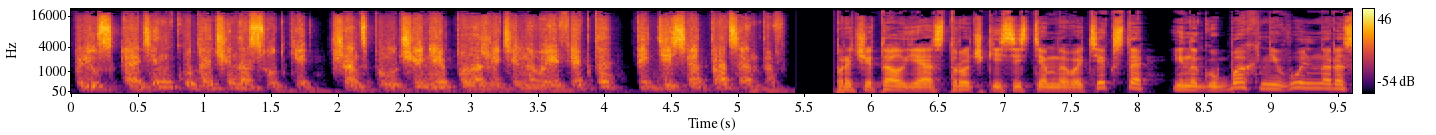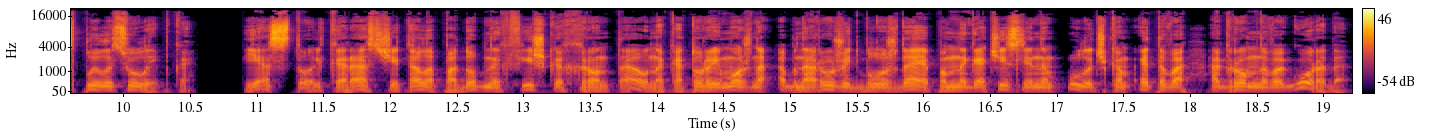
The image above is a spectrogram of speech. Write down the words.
Плюс один к удаче на сутки. Шанс получения положительного эффекта 50%. Прочитал я строчки системного текста, и на губах невольно расплылась улыбка. Я столько раз читал о подобных фишках Хронтауна, которые можно обнаружить, блуждая по многочисленным улочкам этого огромного города,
